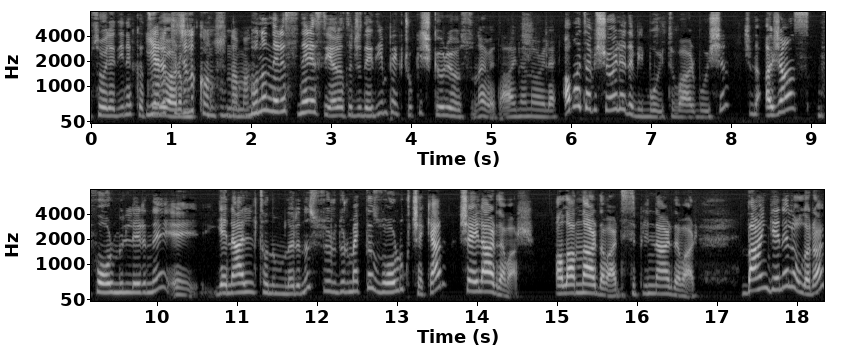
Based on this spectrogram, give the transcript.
söylediğine katılıyorum. Yaratıcılık konusunda mı? Bunun neresi neresi yaratıcı dediğim pek çok iş görüyorsun. Evet aynen öyle. Ama tabii şöyle de bir boyutu var bu işin. Şimdi ajans formüllerini, e, genel tanımlarını sürdürmekte zorluk çeken şeyler de var. Alanlar da var, disiplinler de var. Ben genel olarak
